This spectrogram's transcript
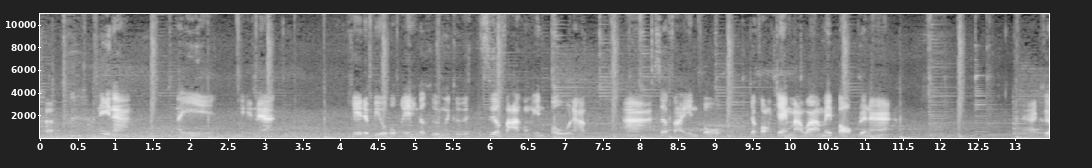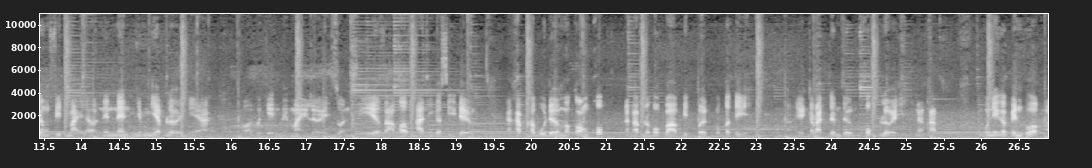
180 นี่นะนี่เห็นไหมฮะ KW6N ก็คือมันคือเสื้อฝาของ Info นะครับ อ่า เสื้อฝา Info เจ้าของแจ้งมาว่าไม่ปอกด้วยนะฮะนะฮะเครื่องฟิตใหม่แล้วแน่นๆเงียบๆเลยนี่ฮะร้อยเปอร์เซ็นต์ใหม่ๆเลย ส่วนสีฝาครอบคันนี้ก็สีเดิม นะครับคาบูเดิมมะกองครบนะครับระบบวาล์วปิดเปิดปกติ เอกลักษณ์เดิมๆครบเลยนะครับพวกนี้ก็เป็นพวกเ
